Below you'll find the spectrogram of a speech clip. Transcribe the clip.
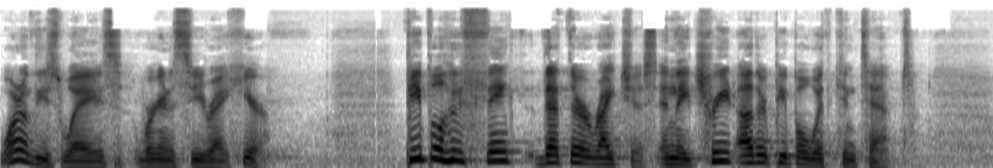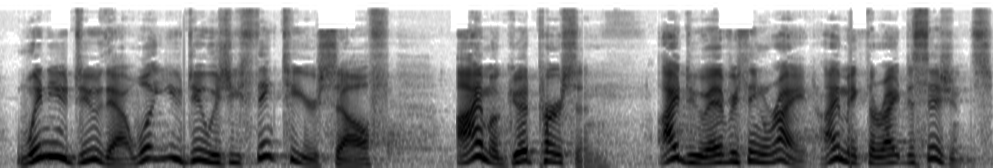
One of these ways we're going to see right here. People who think that they're righteous and they treat other people with contempt. When you do that, what you do is you think to yourself, I'm a good person. I do everything right. I make the right decisions.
